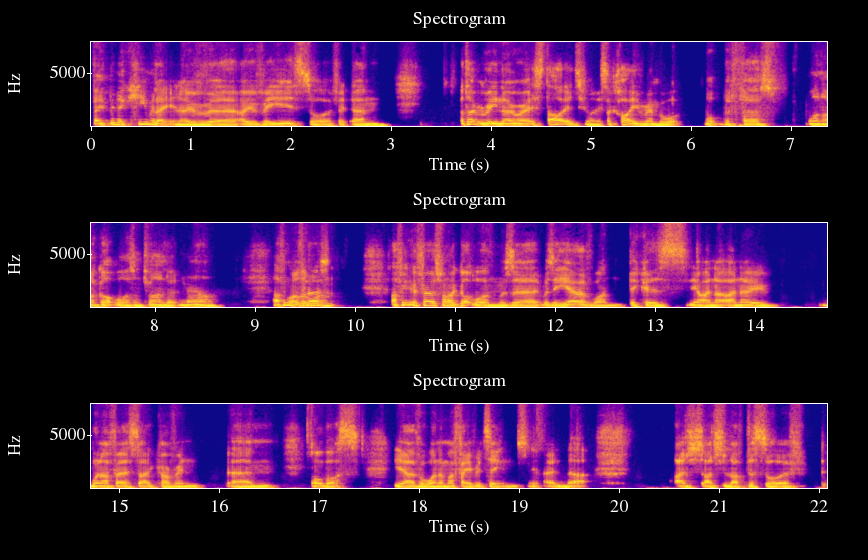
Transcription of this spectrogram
they've been accumulating over over years, sort of. Um, I don't really know where it started. To be honest, I can't even remember what what the first one I got was. I'm trying to look now. I think Well, the the first, one- I think the first one I got one was a was a Jerv one because you know I know I know when I first started covering um, Obos, Jerv are one of my favourite teams, and uh, I just I just love the sort of I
